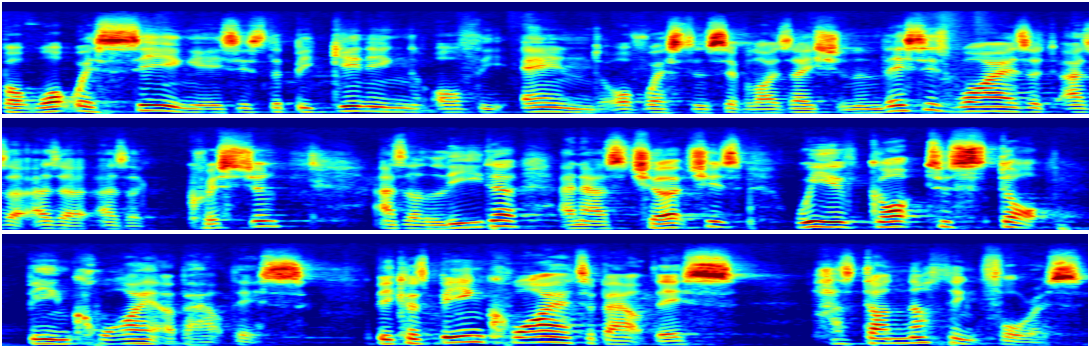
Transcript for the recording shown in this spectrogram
But what we're seeing is, is the beginning of the end of Western civilization. And this is why, as a, as a, as a, as a Christian, as a leader and as churches, we have got to stop being quiet about this. Because being quiet about this has done nothing for us.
